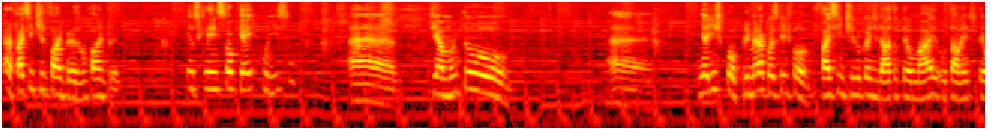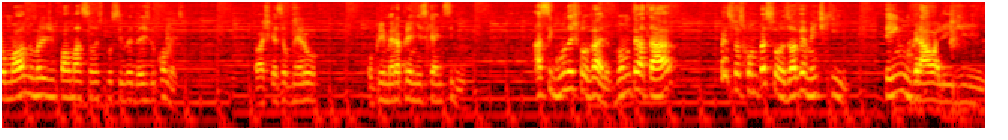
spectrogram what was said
cara, faz sentido falar empresa, vamos falar empresa. E os clientes ok com isso. É, tinha muito. É, e a gente, pô, primeira coisa que a gente falou, faz sentido o candidato ter o mais, o talento ter o maior número de informações possível desde o começo. Eu acho que esse é o primeiro, o primeira premissa que a gente seguiu. A segunda, a gente falou, velho, vamos tratar pessoas como pessoas. Obviamente que tem um grau ali de,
